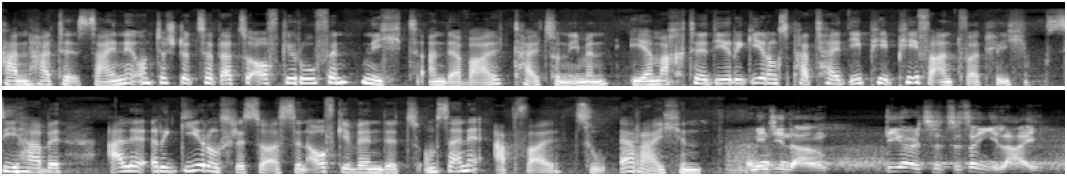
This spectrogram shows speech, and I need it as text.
Han hatte seine Unterstützer dazu aufgerufen, nicht an der Wahl teilzunehmen. Er machte die Regierungspartei DPP verantwortlich. Sie habe alle Regierungsressourcen aufgewendet, um seine Abwahl zu erreichen. 民进党第二次执政以来，所有的心思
